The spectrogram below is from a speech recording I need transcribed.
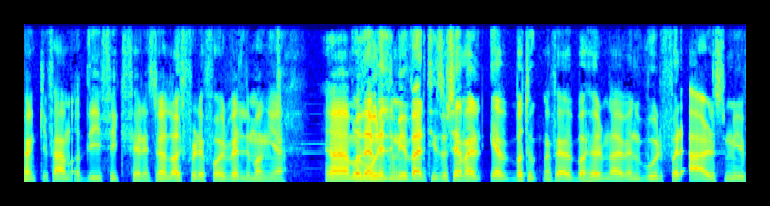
Funkyfam at de fikk ferien sin ødelagt, for det får veldig mange Ja, ja, Og det er hvorfor? veldig mye verre tid som skjer. Men jeg, jeg bare tok meg for jeg vil bare høre med deg, Øyvind. Hvorfor er det så mye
